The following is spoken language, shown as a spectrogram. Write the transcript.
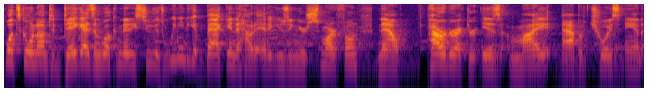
What's going on today guys and welcome to Eddie Studios. We need to get back into how to edit using your smartphone. Now, PowerDirector is my app of choice and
